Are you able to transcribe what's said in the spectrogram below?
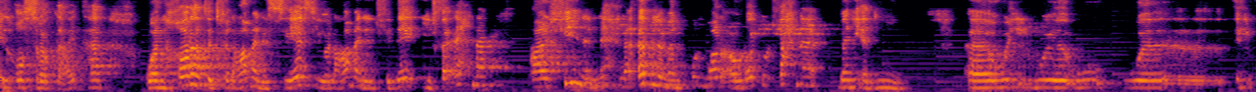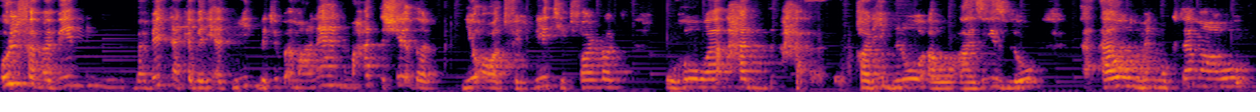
الأسرة بتاعتها وانخرطت في العمل السياسي والعمل الفدائي فإحنا عارفين إن إحنا قبل ما نكون مرأة ورجل فإحنا بني آدمين. آه، والالفه ما بين ما بيننا كبني آدمين بتبقى معناها إن ما حدش يقدر يقعد في البيت يتفرج وهو حد قريب له أو عزيز له أو من مجتمعه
